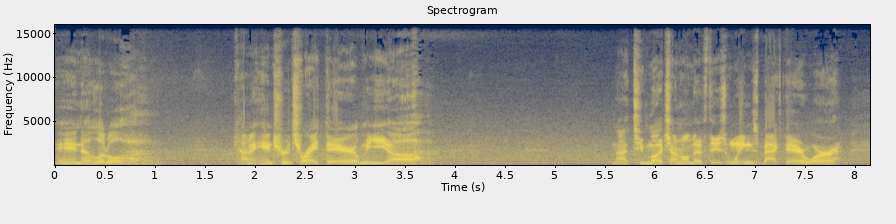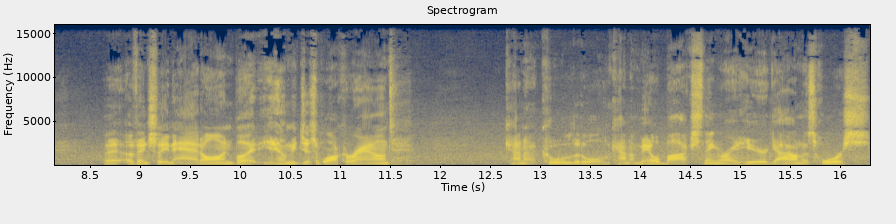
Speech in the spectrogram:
And a little kind of entrance right there. Let me uh, not too much. I don't know if these wings back there were uh, eventually an add-on, but yeah, let me just walk around. Kind of cool little kind of mailbox thing right here. Guy on his horse.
